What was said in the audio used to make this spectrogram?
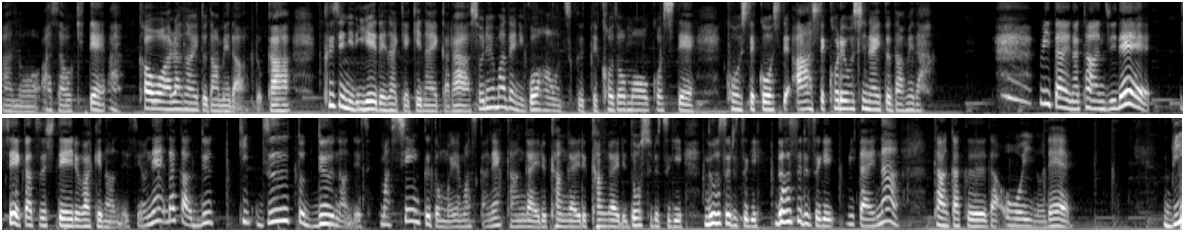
あの朝起きてあ顔を洗わないとダメだとか9時に家出なきゃいけないからそれまでにご飯を作って子供を起こしてこうしてこうしてああしてこれをしないとダメだみたいな感じで生活しているわけなんですよね。だからずっと do なんです。まあシンクとも言えますかね。考える考える考える。どうする次？どうする次？どうする次？みたいな感覚が多いので B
